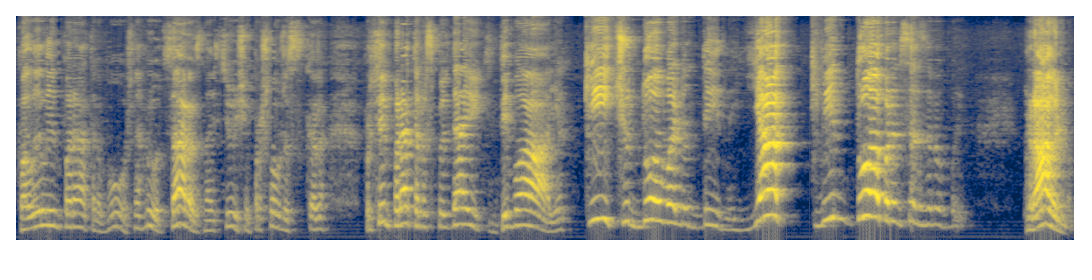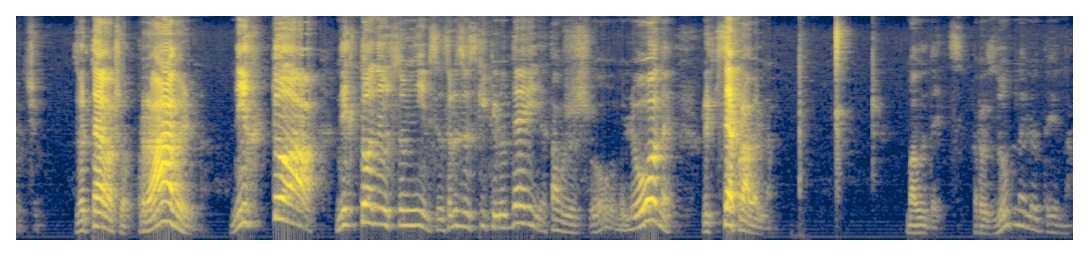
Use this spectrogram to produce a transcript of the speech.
Хвалили імператора, Боже, я говорю, от зараз на цю, що пройшло вже, скажа, про цього імператора розповідають дива, який чудова людина, як він добре все зробив. Правильно причому. Звертаю вашого, правильно. Ніхто, ніхто не усумнівся. Зрозумів, скільки людей, а там вже ж о, мільйони. Все правильно. Молодець. Розумна людина.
